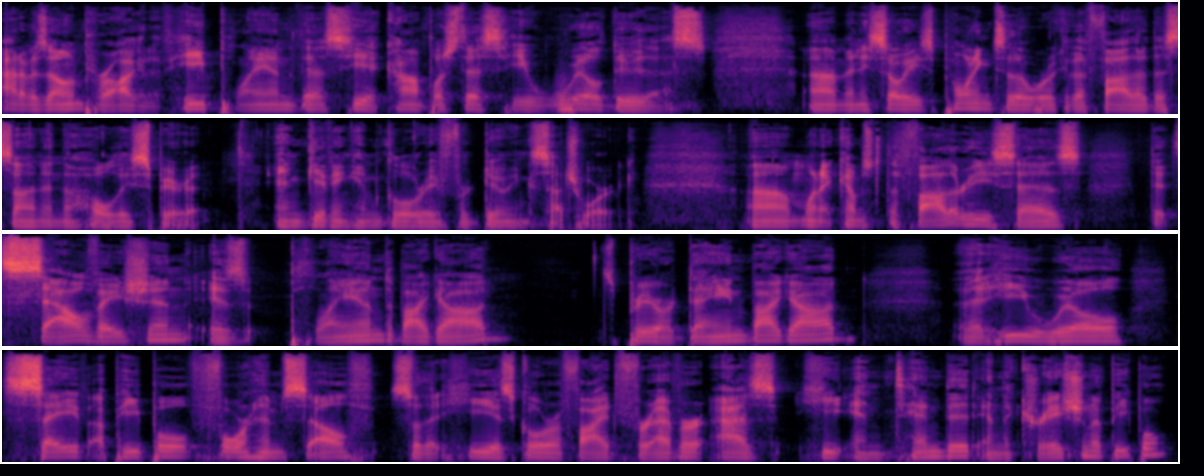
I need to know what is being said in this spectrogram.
out of his own prerogative. He planned this. He accomplished this. He will do this. Um, and so he's pointing to the work of the Father, the Son, and the Holy Spirit and giving him glory for doing such work. Um, when it comes to the Father, he says that salvation is planned by God. It's preordained by God that he will save a people for himself so that he is glorified forever as he intended in the creation of people.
